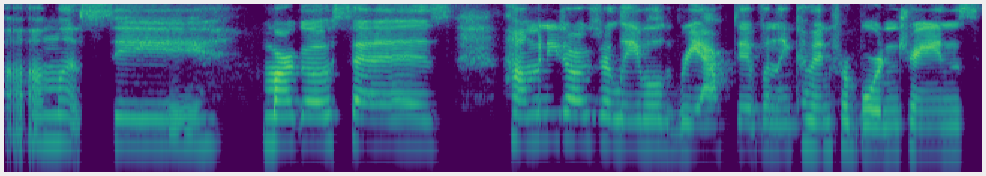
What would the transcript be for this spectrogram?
Um, let's see. Margot says, How many dogs are labeled reactive when they come in for board and trains?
